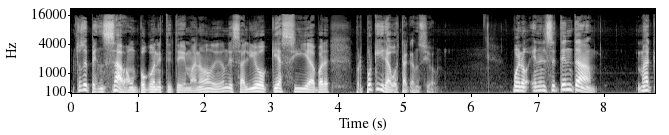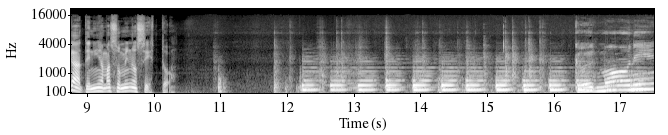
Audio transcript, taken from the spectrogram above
Entonces pensaba un poco en este tema, ¿no? ¿De dónde salió? ¿Qué hacía? ¿Por, qué grabó esta canción? Bueno, en el 70, Maca tenía más o menos esto. Good morning.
